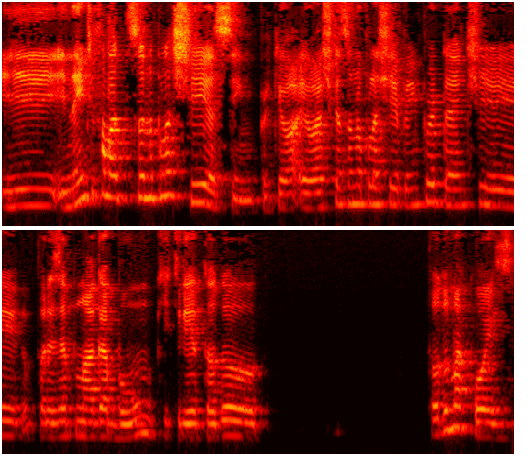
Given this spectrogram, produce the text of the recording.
E, e, nem de falar de sonoplastia, assim, porque eu, eu acho que a sonoplastia é bem importante, por exemplo, no Agabum, que cria todo, toda uma coisa.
